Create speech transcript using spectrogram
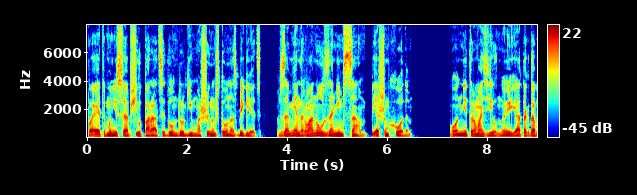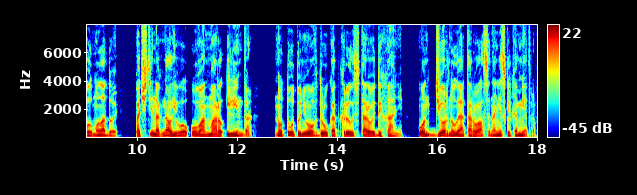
Поэтому не сообщил по рации двум другим машинам, что у нас беглец. Взамен рванул за ним сам, пешим ходом. Он не тормозил, но и я тогда был молодой. Почти нагнал его у Ван Марл и Линдер. Но тут у него вдруг открылось второе дыхание. Он дернул и оторвался на несколько метров.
